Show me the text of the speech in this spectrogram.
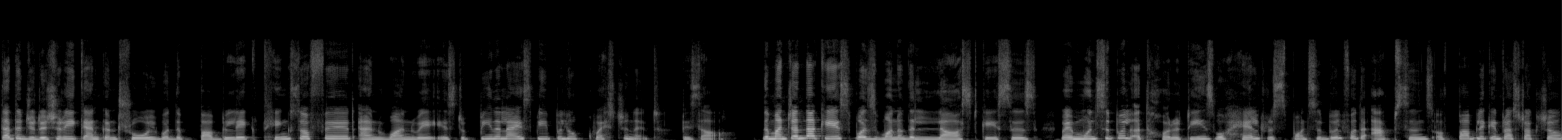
that the judiciary can control what the public thinks of it, and one way is to penalize people who question it. Bizarre. The Manchanda case was one of the last cases where municipal authorities were held responsible for the absence of public infrastructure,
